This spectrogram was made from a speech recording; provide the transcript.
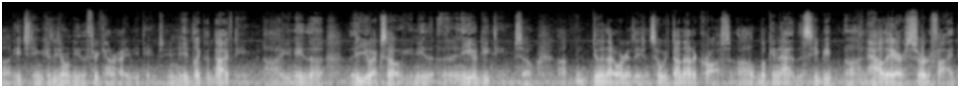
uh, each team, because you don't need the three counter IED teams. You need like the dive team. Uh, you need the, the UXO. You need an EOD team. So uh, doing that organization. So we've done that across, uh, looking at the CB uh, and how they are certified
